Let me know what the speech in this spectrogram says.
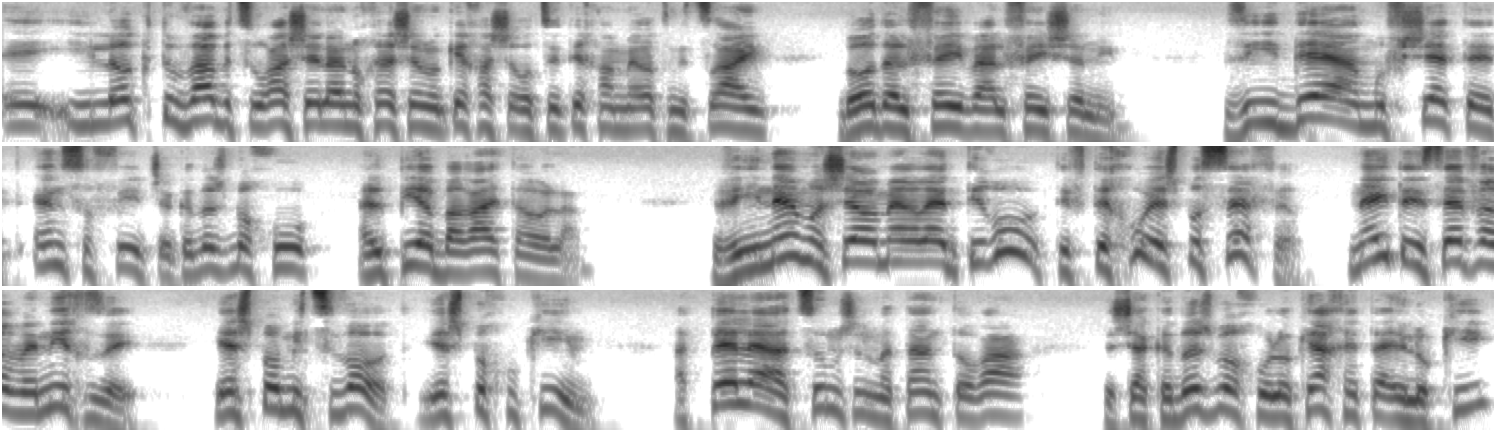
אה, היא לא כתובה בצורה של אנוכי השם אלוקיך אשר הוצאתיך מארץ מצרים בעוד אלפי ואלפי שנים. זו אידאה מופשטת, אינסופית, שהקדוש ברוך הוא על פיה ברא את העולם. והנה משה אומר להם, תראו, תפתחו, יש פה ספר. נייתי ספר ונכזי. יש פה מצוות, יש פה חוקים. הפלא העצום של מתן תורה זה שהקדוש ברוך הוא לוקח את האלוקי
